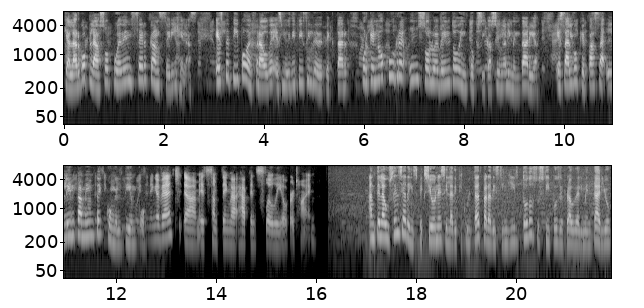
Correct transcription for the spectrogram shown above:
que a largo plazo pueden ser cancerígenas. Este tipo de fraude es muy difícil de detectar porque no ocurre un solo evento de intoxicación alimentaria. Es algo que pasa lentamente con el tiempo. Ante la ausencia de inspecciones y la dificultad para distinguir todos los tipos de fraude alimentario,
